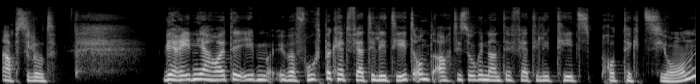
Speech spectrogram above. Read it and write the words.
Absolut. Wir reden ja heute eben über Fruchtbarkeit, Fertilität und auch die sogenannte Fertilitätsprotektion.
